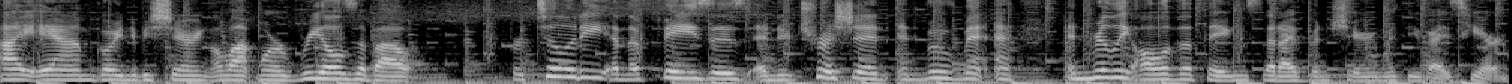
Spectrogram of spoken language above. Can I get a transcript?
I am going to be sharing a lot more reels about fertility and the phases and nutrition and movement and, and really all of the things that I've been sharing with you guys here.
